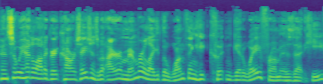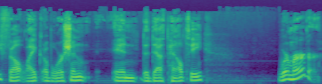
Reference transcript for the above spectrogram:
and so we had a lot of great conversations. But I remember like the one thing he couldn't get away from is that he felt like abortion and the death penalty were murder.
